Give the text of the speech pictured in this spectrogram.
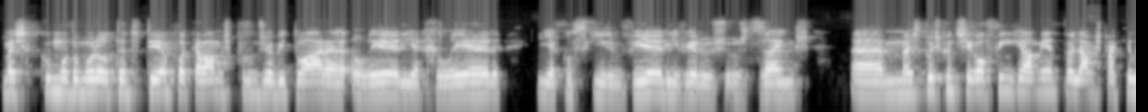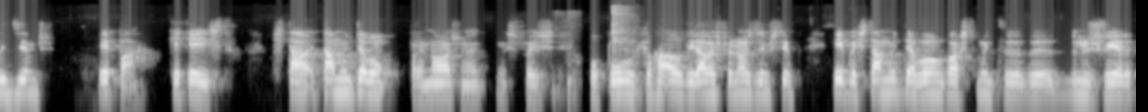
mas como demorou tanto tempo, acabámos por nos habituar a, a, ler e a reler e a conseguir ver e ver os, os desenhos. Uh, mas depois, quando chega ao fim, realmente olhámos para aquilo e dizemos: epá, que é que é isto? Está, está muito bom para nós, não é? mas depois o público lá o dirá, mas para nós dizemos sempre, Epa, está muito bom, gosto muito de, de nos ver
